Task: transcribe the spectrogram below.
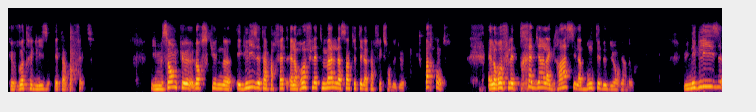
que votre Église est imparfaite. Il me semble que lorsqu'une Église est imparfaite, elle reflète mal la sainteté et la perfection de Dieu. Par contre, elle reflète très bien la grâce et la bonté de Dieu envers nous. Une Église,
